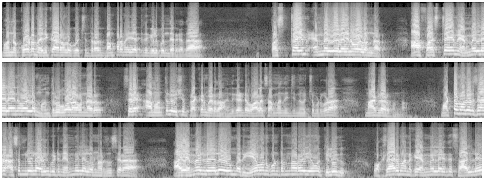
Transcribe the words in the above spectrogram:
మొన్న కూటమి అధికారంలోకి వచ్చిన తర్వాత బంపర్ మెజార్టీతో గెలుపొందారు కదా. ఫస్ట్ టైం ఎమ్మెల్యేలు అయిన వాళ్ళు ఉన్నారు. ఆ ఫస్ట్ టైం ఎమ్మెల్యేలు అయిన వాళ్ళు మంత్రులు కూడా ఉన్నారు. సరే ఆ మంత్రుల విషయం ప్రక్కన పెడదాం. ఎందుకంటే వాళ్ళకి సంబంధించింది వచ్చినప్పుడు కూడా మాట్లాడుకుందాం. మొట్టమొదటిసారి అసెంబ్లీలో అడుగుపెట్టిన ఎమ్మెల్యేలు ఉన్నారు చూసారా? ఆ ఎమ్మెల్యేలు మరి ఏమనుకుంటున్నారో ఏమో తెలియదు ఒకసారి మనకి ఎమ్మెల్యే అయితే చాలే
